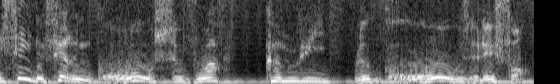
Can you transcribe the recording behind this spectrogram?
Essaye de faire une grosse voix comme lui, le gros éléphant.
